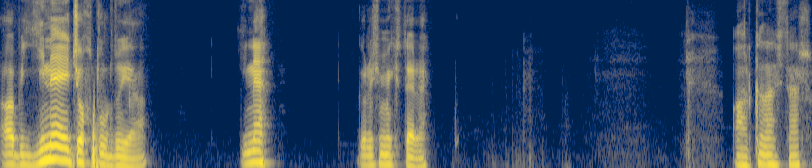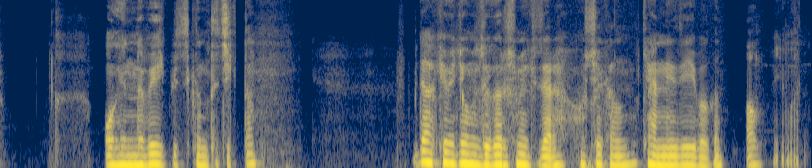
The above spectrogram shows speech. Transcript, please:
Abi yine Age of durdu ya. Yine. Görüşmek üzere. Arkadaşlar. Oyunda büyük bir sıkıntı çıktı. Bir dahaki videomuzda görüşmek üzere. Hoşçakalın. Kendinize iyi bakın. Allah'a emanet.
